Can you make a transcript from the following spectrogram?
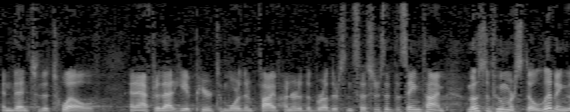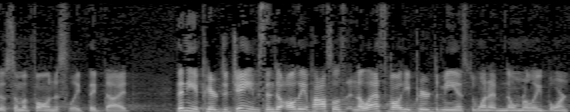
and then to the twelve. And after that, he appeared to more than 500 of the brothers and sisters at the same time, most of whom are still living, though some have fallen asleep, they've died. Then he appeared to James, then to all the apostles, and the last of all, he appeared to me as to one abnormally born.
